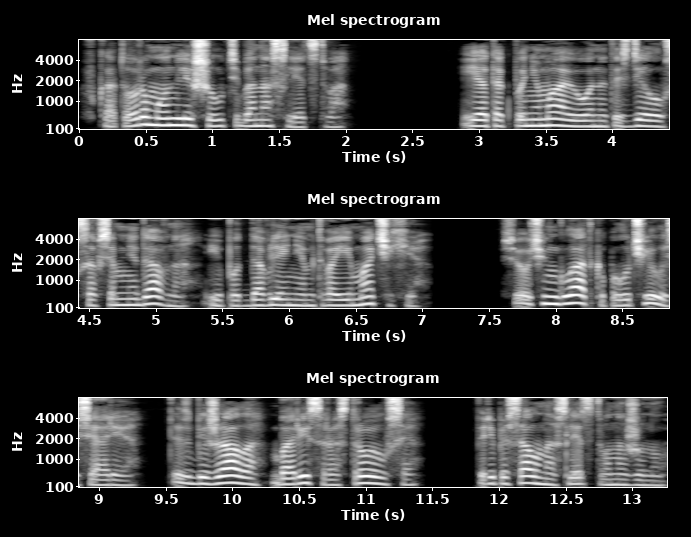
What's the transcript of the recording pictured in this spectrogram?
в котором он лишил тебя наследства. Я так понимаю, он это сделал совсем недавно и под давлением твоей мачехи. Все очень гладко получилось, Ария. Ты сбежала, Борис расстроился, переписал наследство на жену.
